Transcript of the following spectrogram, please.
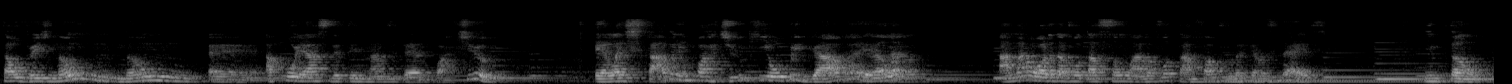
talvez não, não é, apoiasse determinadas ideias do partido, ela estava em um partido que obrigava ela a, na hora da votação lá, ela votar a favor daquelas ideias. Então,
